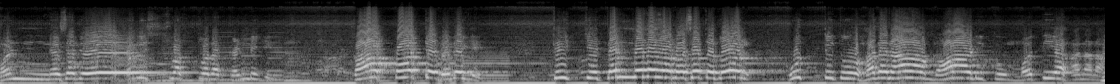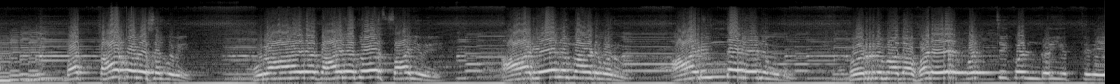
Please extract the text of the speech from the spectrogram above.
ಮಣ್ಣೆಸದೆ ಮನುಷ್ವತ್ವದ ಕಣ್ಣಿಗೆ, ಕಾಪಾಟ್ಯ ಬೆದೆಗೆ, ತಿಕ್ಕಿ ತನ್ನೆದೆಯ ವಸತ ದೋಲ್ ಹುಟ್ಟಿತು ಹದನ ಮಾಡಿತು ಮತಿಯ ಹನನ. ಮತ್ತಾತವೆಸಗುವೆ ಪುರಾಯದಾಯದೋ ಸಾಯುವೆ. ಆರೇನು ಮಾಡುವರು ಆರಿಂದ ಏನುವುದು ಕರ್ಮದ ಹೊಳೆ ಕೊಚ್ಚಿಕೊಂಡೊಯ್ಯುತ್ತಿದೆ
